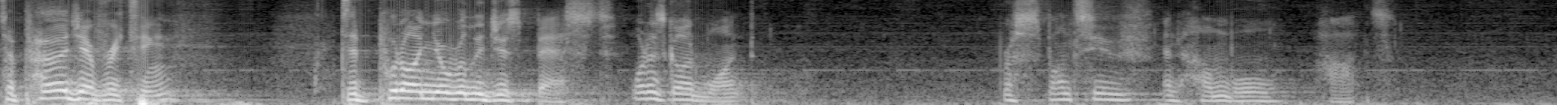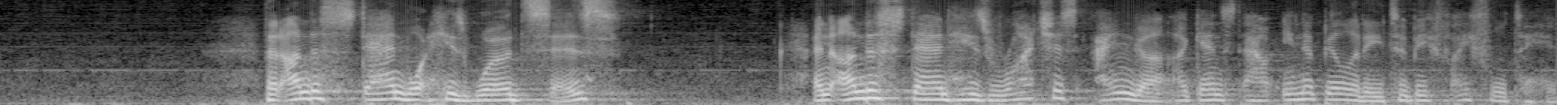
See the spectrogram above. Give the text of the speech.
to purge everything, to put on your religious best. What does God want? Responsive and humble hearts that understand what His Word says and understand His righteous anger against our inability to be faithful to Him.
